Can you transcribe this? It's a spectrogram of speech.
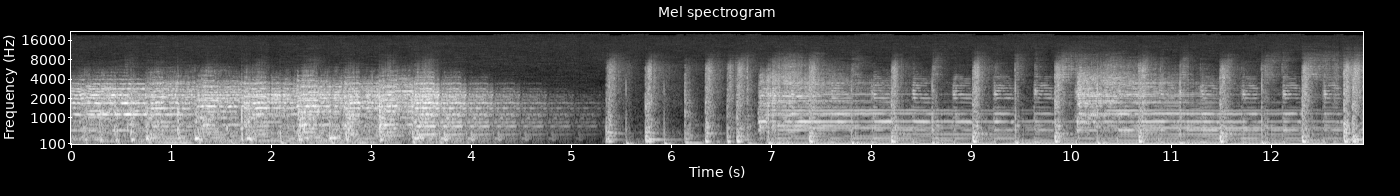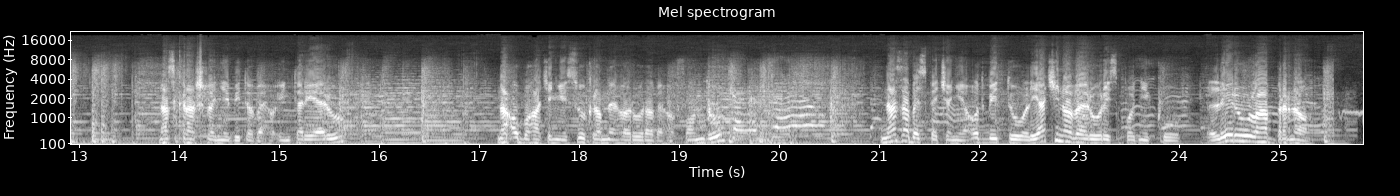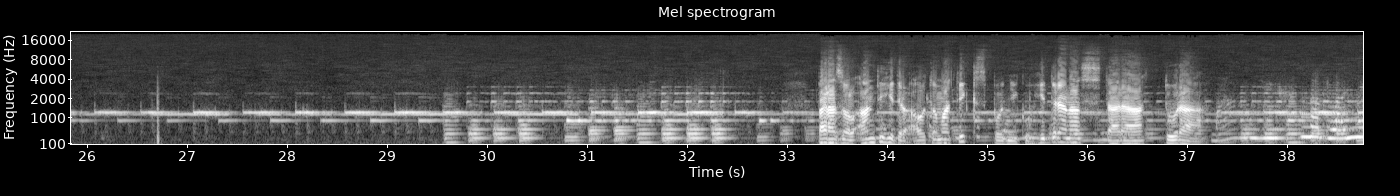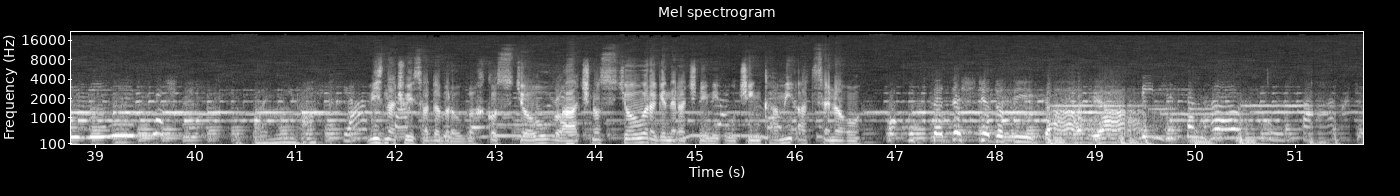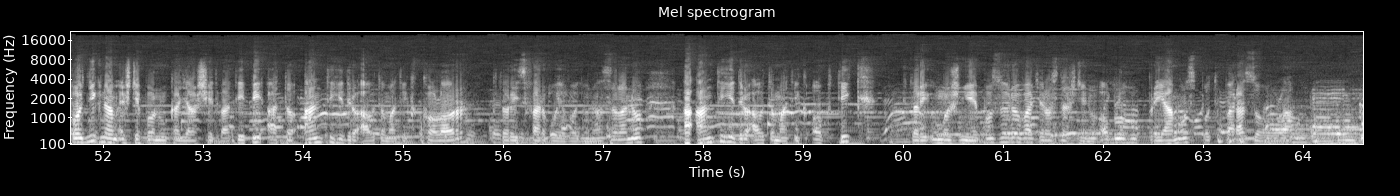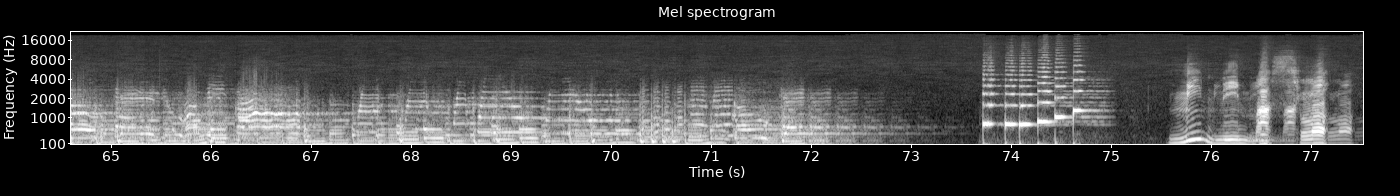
skrášlenie bytového interiéru, na obohatenie súkromného rúrového fondu, na zabezpečenie odbytu liačinové rúry z podniku Lirula Brno. Parazol Antihydro Automatic z podniku Hydrana Stará Turá. Vyznačuje sa dobrou vlhkosťou, vláčnosťou, regeneračnými účinkami a cenou. Podnik nám ešte ponúka ďalšie dva typy, a to Antihydroautomatic Color, ktorý sfarbuje vodu na zeleno, a Antihydroautomatic Optic, ktorý umožňuje pozorovať rozdaždenú oblohu priamo spod parazóla. Mini maslo.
